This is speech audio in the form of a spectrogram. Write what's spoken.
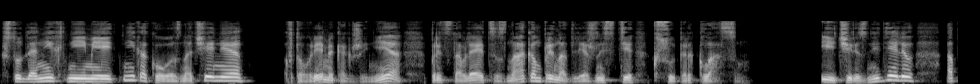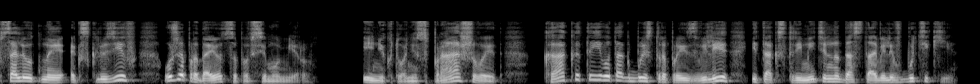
что для них не имеет никакого значения, в то время как жене представляется знаком принадлежности к суперклассу. И через неделю абсолютный эксклюзив уже продается по всему миру. И никто не спрашивает, как это его так быстро произвели и так стремительно доставили в бутики.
